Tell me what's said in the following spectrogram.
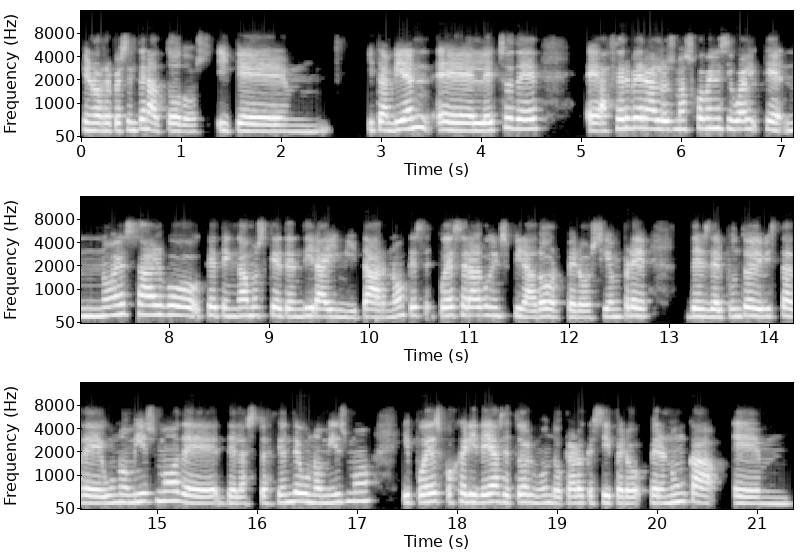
que nos representen a todos y que mm, y también eh, el hecho de eh, hacer ver a los más jóvenes igual que no es algo que tengamos que tendir a imitar, ¿no? Que puede ser algo inspirador, pero siempre desde el punto de vista de uno mismo, de, la situación de uno mismo, y puedes coger ideas de todo el mundo, claro que sí, pero, pero nunca, em,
